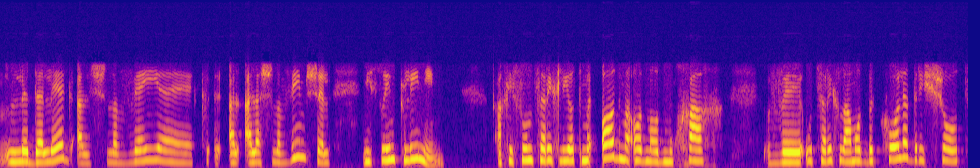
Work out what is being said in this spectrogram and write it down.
לדלג על שלבי, על, על השלבים של ניסויים קליניים. החיסון צריך להיות מאוד מאוד מאוד מוכח, והוא צריך לעמוד בכל הדרישות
